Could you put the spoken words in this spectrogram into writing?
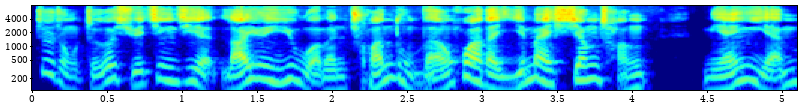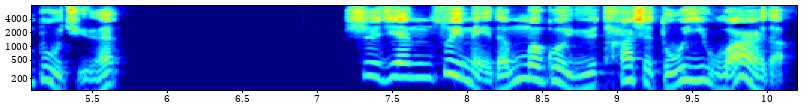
这种哲学境界来源于我们传统文化的一脉相承、绵延不绝。世间最美的莫过于它是独一无二的、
